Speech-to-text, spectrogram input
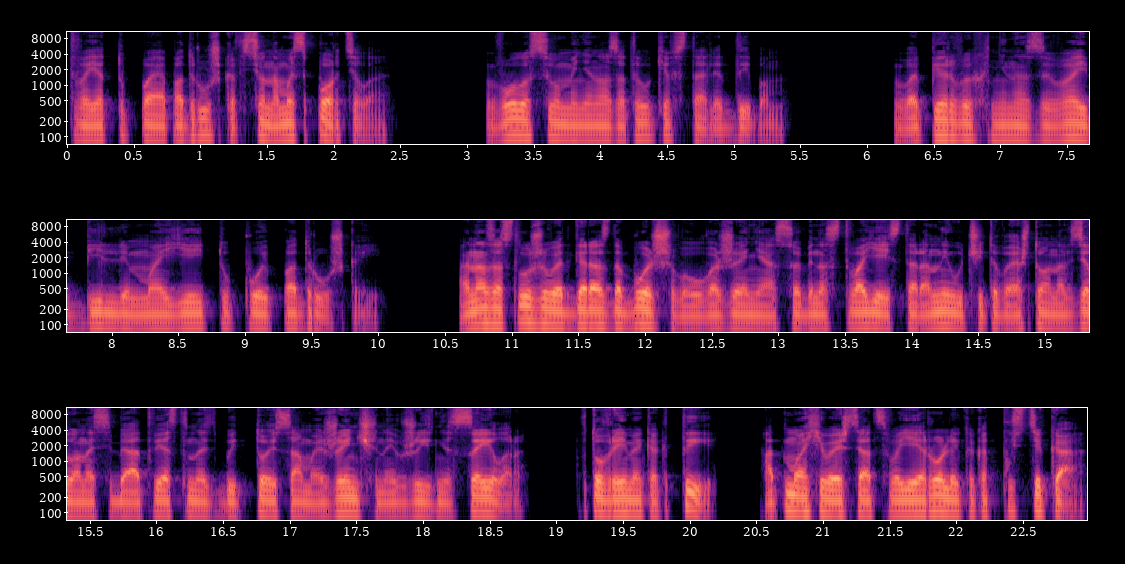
«Твоя тупая подружка все нам испортила». Волосы у меня на затылке встали дыбом. Во-первых, не называй Билли моей тупой подружкой. Она заслуживает гораздо большего уважения, особенно с твоей стороны, учитывая, что она взяла на себя ответственность быть той самой женщиной в жизни Сейлор, в то время как ты отмахиваешься от своей роли как от пустяка.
